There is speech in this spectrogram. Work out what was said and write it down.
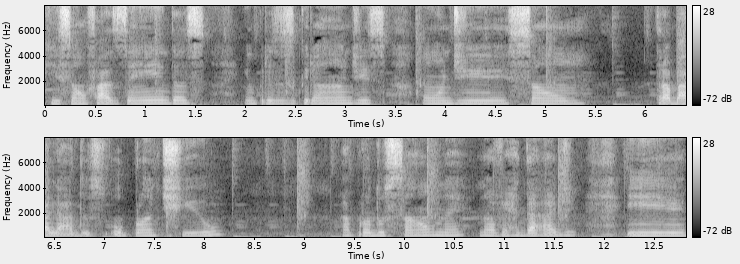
que são fazendas, empresas grandes, onde são trabalhados o plantio, a produção, né, na verdade, e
